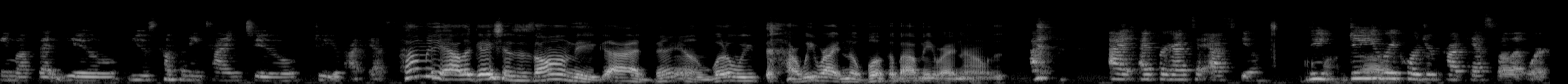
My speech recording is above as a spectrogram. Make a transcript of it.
came up that you use company time to do your podcast. How many allegations is on me? God damn! What are we? Are we writing a book about me right now? I, I forgot to ask you. Do Oh do you record your podcast while at work?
